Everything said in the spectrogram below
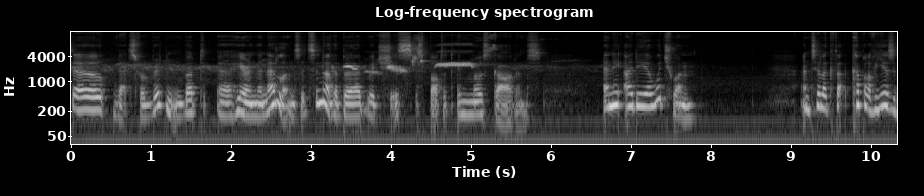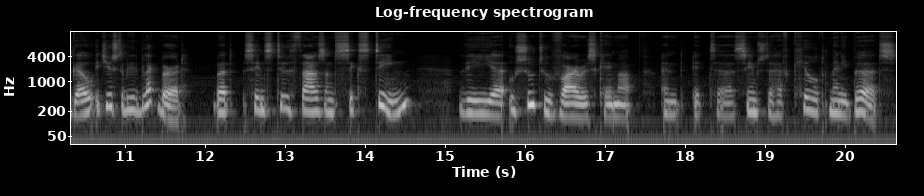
So that's for Britain, but uh, here in the Netherlands it's another bird which is spotted in most gardens. Any idea which one? Until a couple of years ago it used to be the blackbird, but since 2016 the uh, Usutu virus came up and it uh, seems to have killed many birds.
